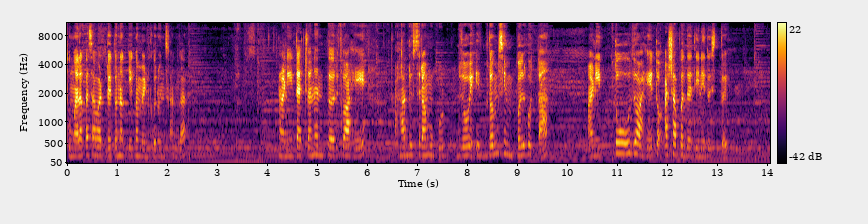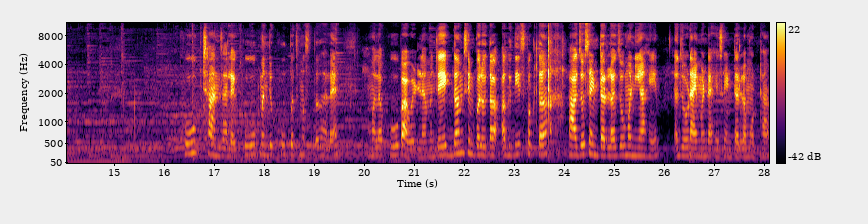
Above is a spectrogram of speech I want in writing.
तुम्हाला कसा वाटतोय तो नक्की कमेंट करून सांगा. आणि त्याच्यानंतर जो आहे हा दुसरा मुकुट जो एकदम सिंपल होता आणि तो जो आहे तो अशा पद्धतीने दिसतोय. खूप छान झालाय. खूप म्हणजे खूपच मस्त झालाय. मला खूप आवडला. म्हणजे एकदम सिंपल होता. अगदीच फक्त हा जो सेंटरला जो मनी आहे जो डायमंड आहे सेंटरला मोठा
